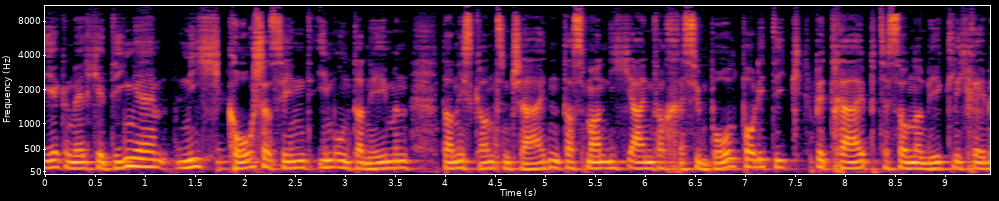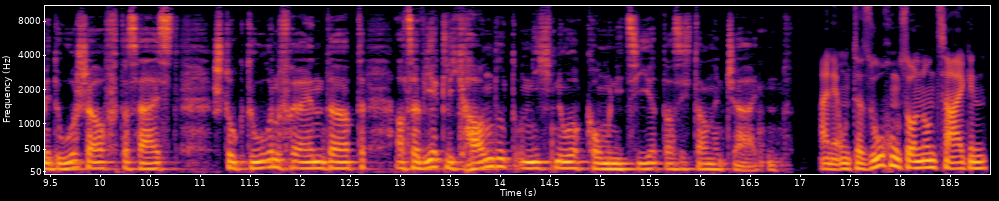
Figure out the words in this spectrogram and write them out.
irgendwelche Dinge nicht koscher sind im Unternehmen, dann ist ganz entscheidend, dass man nicht einfach Symbolpolitik betreibt, sondern wirklich Remedur schafft, das heißt Strukturen verändert, also wirklich handelt und nicht nur kommuniziert, das ist dann entscheidend. Eine Untersuchung soll nun zeigen,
